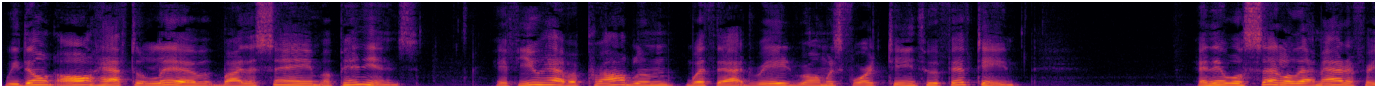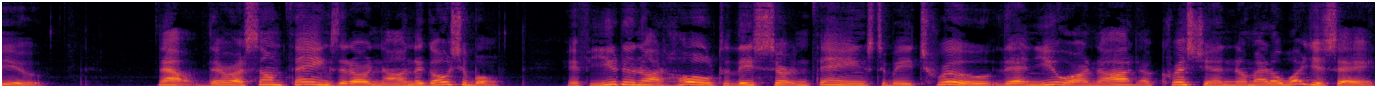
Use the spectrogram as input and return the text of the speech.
we don't all have to live by the same opinions. If you have a problem with that, read Romans 14 through 15, and it will settle that matter for you. Now, there are some things that are non negotiable. If you do not hold to these certain things to be true, then you are not a Christian no matter what you say.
